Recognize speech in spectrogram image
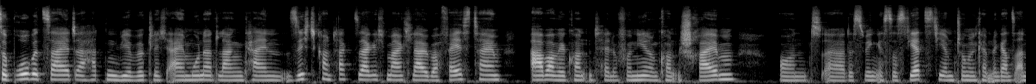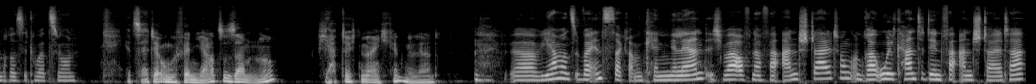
Zur Probezeit da hatten wir wirklich einen Monat lang keinen Sichtkontakt, sage ich mal, klar über FaceTime, aber wir konnten telefonieren und konnten schreiben. Und äh, deswegen ist das jetzt hier im Dschungelcamp eine ganz andere Situation. Jetzt seid ihr ungefähr ein Jahr zusammen, ne? Wie habt ihr euch denn eigentlich kennengelernt? Äh, wir haben uns über Instagram kennengelernt. Ich war auf einer Veranstaltung und Raoul kannte den Veranstalter,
